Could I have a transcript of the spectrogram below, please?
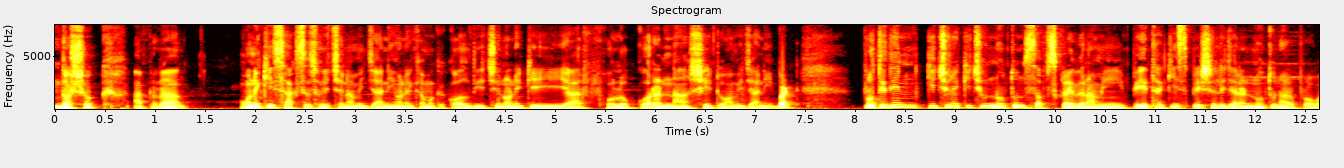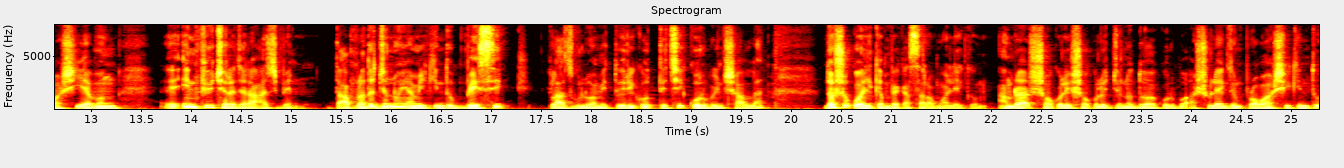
দর্শক, আপনারা অনেকেই সাকসেস হয়েছেন, আমি জানি। অনেকে আমাকে কল দিয়েছেন, অনেকেই আর ফলো করেন না, সেটাও আমি জানি। বাট প্রতিদিন কিছু না কিছু নতুন সাবস্ক্রাইবার আমি পেয়ে থাকি স্পেশালি যারা নতুন আর প্রবাসী এবং ইন ফিউচারে যারা আসবেন। তো আপনাদের জন্যই আমি কিন্তু বেসিক ক্লাসগুলো আমি তৈরি করতেছি, করব ইনশাল্লাহ দর্শক ওয়েলকাম ব্যাক আসসালামু আলাইকুম। আমরা সকলেই সকলের জন্য দোয়া করব। আসলে একজন প্রবাসী কিন্তু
